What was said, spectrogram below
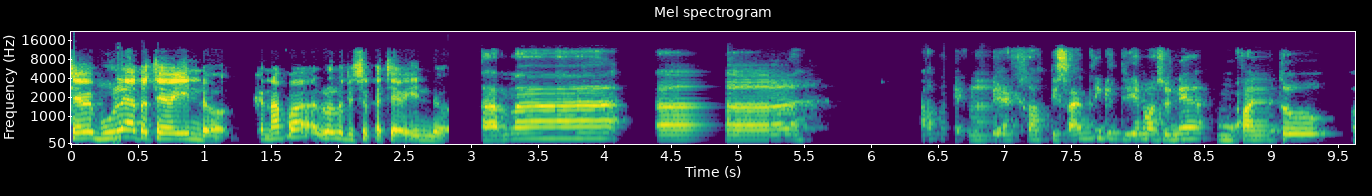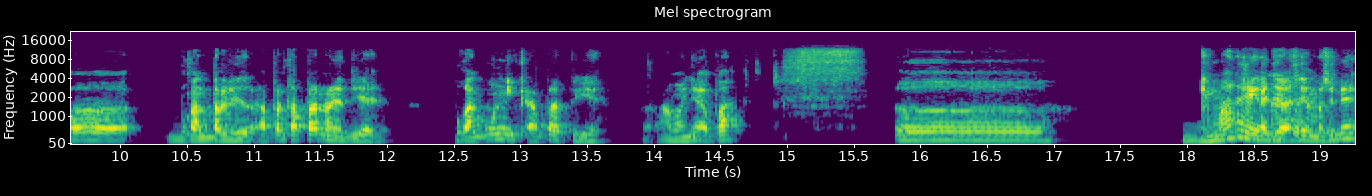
cewek bule atau cewek Indo kenapa lu lebih suka cewek Indo karena uh, apa ya, lebih eksotis aja gitu ya maksudnya mukanya tuh uh, bukan tradisional apa apa namanya itu ya bukan unik apa tuh ya namanya apa eh uh, gimana ya nggak jelasnya maksudnya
